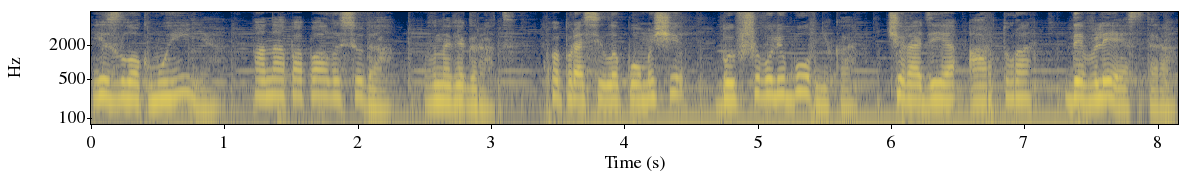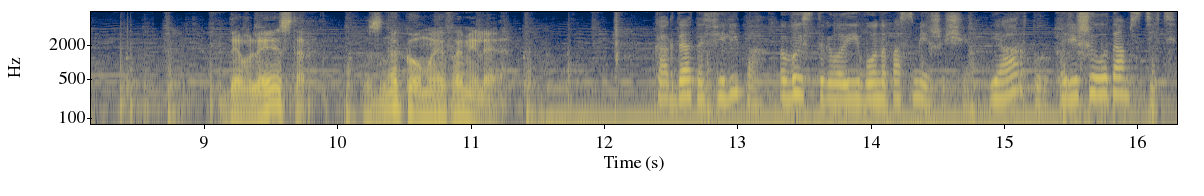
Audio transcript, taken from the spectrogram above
из Локмуиня она попала сюда, в Новиград. Попросила помощи бывшего любовника, чародея Артура Девлеестера. Девлеестер? Знакомая фамилия. Когда-то Филиппа выставила его на посмешище, и Артур решил отомстить.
